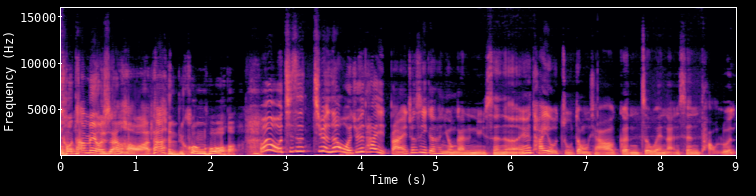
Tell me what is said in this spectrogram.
有，他没有想好啊，他很困惑。哇，我其实基本上我觉得她本来就是一个很勇敢的女生呢，因为她有主动想要跟这位男生讨论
